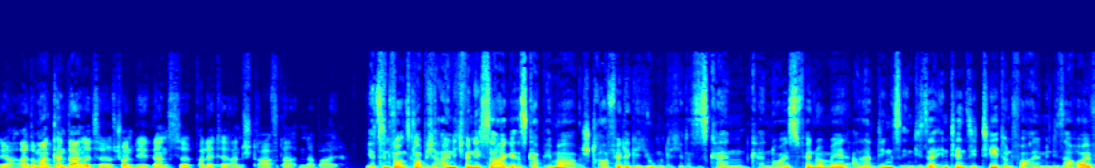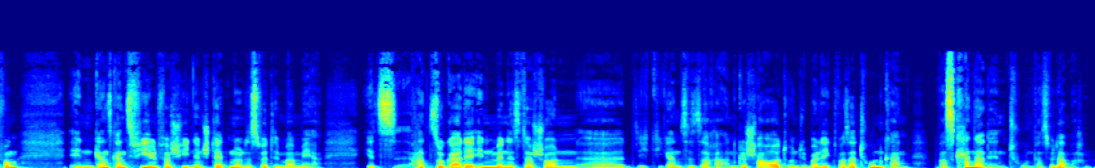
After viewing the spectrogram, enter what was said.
Ja, also man kann sagen, es ist schon die ganze Palette an Straftaten dabei. Jetzt sind wir uns, glaube ich, einig, wenn ich sage, es gab immer straffällige Jugendliche. Das ist kein, kein neues Phänomen. Allerdings in dieser Intensität und vor allem in dieser Häufung in ganz, ganz vielen verschiedenen Städten und es wird immer mehr. Jetzt hat sogar der Innenminister schon äh, sich die ganze Sache angeschaut und überlegt, was er tun kann. Was kann er denn tun? Was will er machen?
